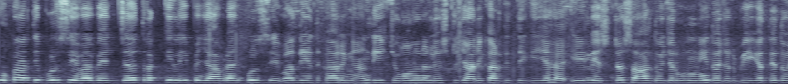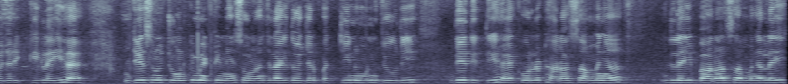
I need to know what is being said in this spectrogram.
ਭਾਰਤੀ ਪੁਲਿਸ ਸੇਵਾ ਵਿੱਚ ਤਰੱਕੀ ਲਈ ਪੰਜਾਬ ਰਾਜ ਪੁਲਿਸ ਸੇਵਾ ਦੇ ਅਧਿਕਾਰੀਆਂ ਦੀ ਚੋਣ ਲਿਸਟ ਜਾਰੀ ਕਰ ਦਿੱਤੀ ਗਈ ਹੈ। ਇਹ ਲਿਸਟ ਸਾਲ 2019 2020 ਅਤੇ 2021 ਲਈ ਹੈ, ਜਿਸ ਨੂੰ ਚੋਣ ਕਮੇਟੀ ਨੇ 16 ਜੁਲਾਈ 2025 ਨੂੰ ਮਨਜ਼ੂਰੀ ਦੇ ਦਿੱਤੀ ਹੈ। ਕੁੱਲ 18 ਅਸਾਮੀਆਂ ਲਈ 12 ਅਸਾਮੀਆਂ ਲਈ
